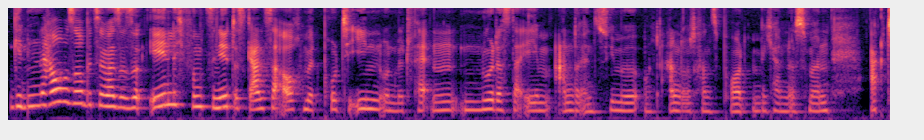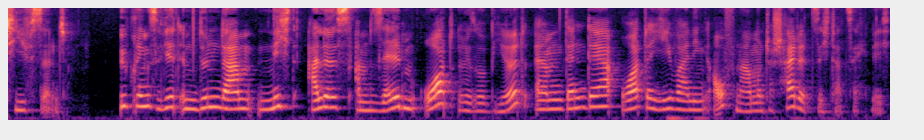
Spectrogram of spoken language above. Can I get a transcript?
genauso bzw. so ähnlich funktioniert das Ganze auch mit Proteinen und mit Fetten, nur dass da eben andere Enzyme und andere Transportmechanismen aktiv sind. Übrigens wird im Dünndarm nicht alles am selben Ort resorbiert, ähm, denn der Ort der jeweiligen Aufnahme unterscheidet sich tatsächlich.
